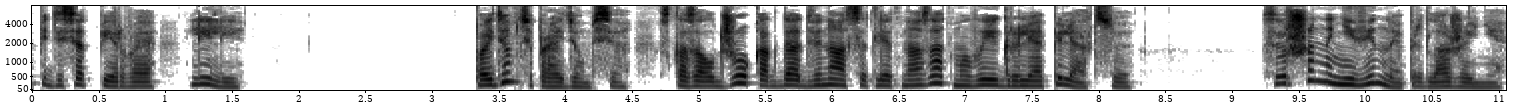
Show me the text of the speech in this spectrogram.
51. Лили. «Пойдемте пройдемся», — сказал Джо, когда 12 лет назад мы выиграли апелляцию. Совершенно невинное предложение.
